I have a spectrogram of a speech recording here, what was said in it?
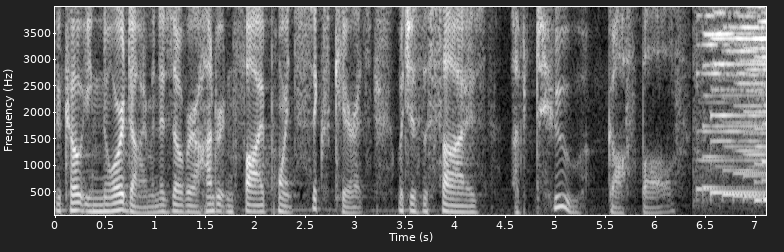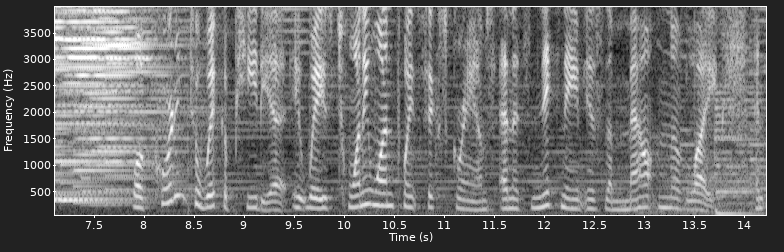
the Koh i Noor diamond is over 105.6 carats, which is the size of two golf balls. Well, according to Wikipedia, it weighs 21.6 grams and its nickname is the Mountain of Light, and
